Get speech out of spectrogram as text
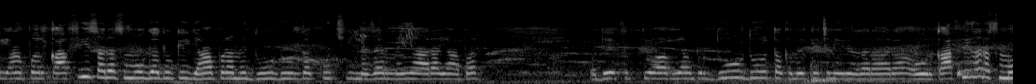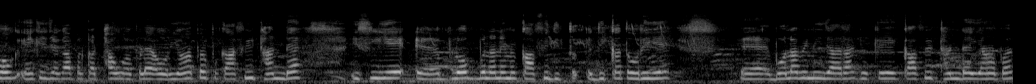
یہاں پر کافی سارا سموگ ہے گیا کیونکہ یہاں پر ہمیں دور دور تک کچھ ہی نظر نہیں آ رہا یہاں پر۔ اور دیکھ سکتے ہو آپ، یہاں پر دور دور تک ہمیں کچھ نہیں نظر آ رہا اور کافی سارا سموگ ایک ہی جگہ پر کٹھا ہوا پڑا ہے اور یہاں پر کافی ٹھنڈ ہے۔ اس لیے بلاگ بنانے میں کافی دقت ہو رہی ہے۔ بولا بھی نہیں جا رہا کیونکہ کافی ٹھنڈ ہے یہاں پر۔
